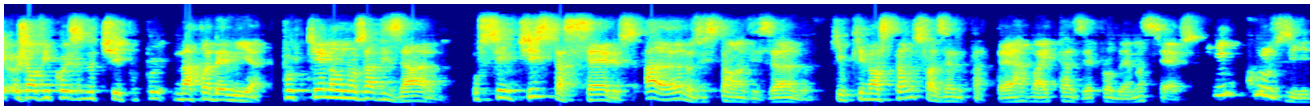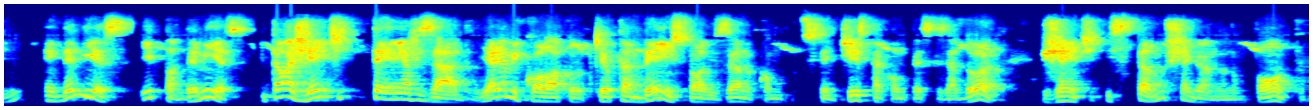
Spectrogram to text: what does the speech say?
eu já ouvi coisas do tipo na pandemia, por que não nos avisaram? Os cientistas sérios há anos estão avisando que o que nós estamos fazendo para a Terra vai trazer problemas sérios, inclusive endemias e pandemias. Então a gente tem avisado. E aí eu me coloco que eu também estou avisando como cientista, como pesquisador, gente, estamos chegando num ponto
